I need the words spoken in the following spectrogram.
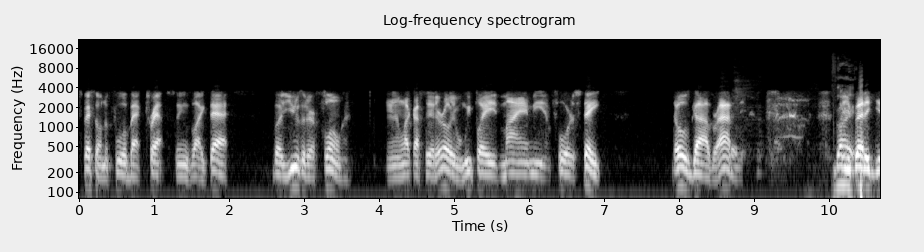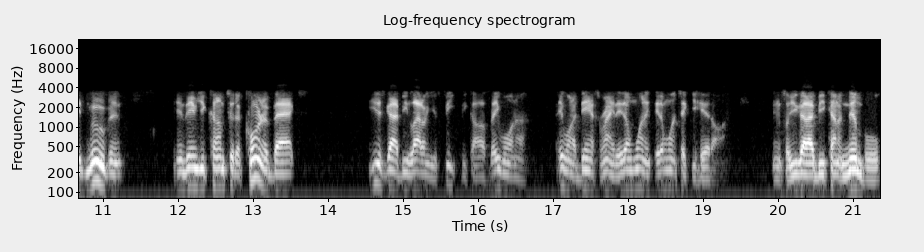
especially on the fullback traps, things like that. But usually they're flowing. And like I said earlier, when we played Miami and Florida State, those guys were out of it. So you better get moving. And then you come to the cornerbacks, you just got to be light on your feet because they want to they want to dance around. They don't want to they don't want to take your head on. And so you got to be kind of nimble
